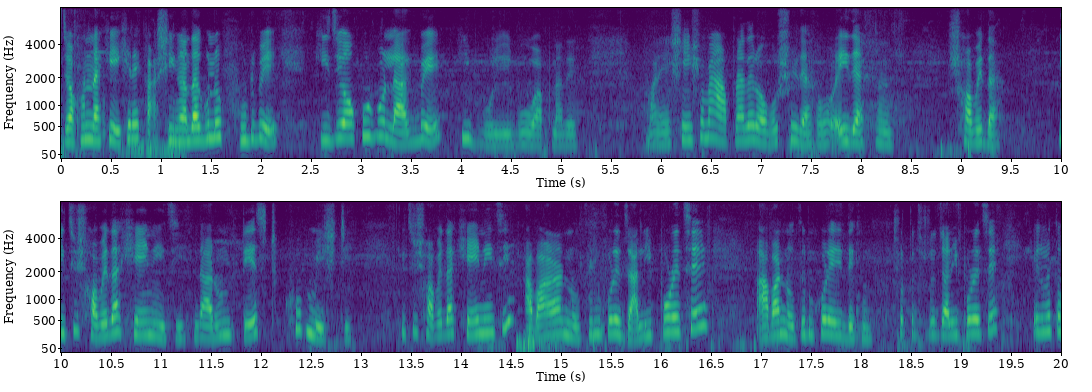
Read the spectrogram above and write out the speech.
যখন নাকি এখানে কাশি গাঁদাগুলো ফুটবে, কী যে অপূর্ব লাগবে, কি বলব আপনাদের? মানে সেই সময় আপনাদের অবশ্যই দেখাবো। এই দেখেন, সবেদা। কিছু সবেদা খেয়ে নিয়েছি। দারুণ টেস্ট, খুব মিষ্টি। কিছু সবেদা খেয়ে নিয়েছি, আবার নতুন করে জালি পড়েছে। আবার নতুন করে এই দেখুন, ছোট ছোট জালি পড়েছে। এগুলো তো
